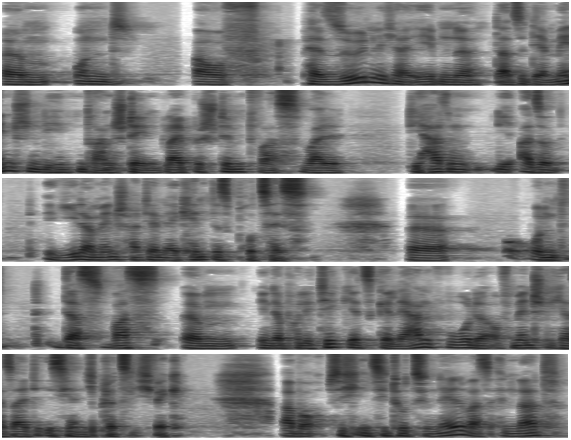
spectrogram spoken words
Ähm, und auf persönlicher Ebene, also der Menschen, die hinten dran stehen, bleibt bestimmt was, weil die hatten, die, also jeder Mensch hat ja einen Erkenntnisprozess. Äh, und das, was ähm, in der Politik jetzt gelernt wurde auf menschlicher Seite, ist ja nicht plötzlich weg. Aber ob sich institutionell was ändert,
